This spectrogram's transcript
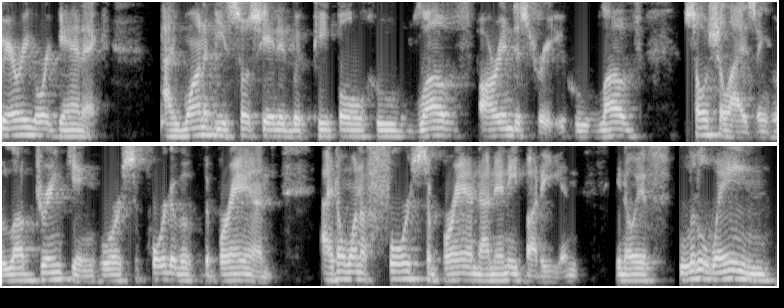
very organic. I want to be associated with people who love our industry, who love socializing, who love drinking, who are supportive of the brand. I don't want to force a brand on anybody. And, you know, if Lil Wayne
